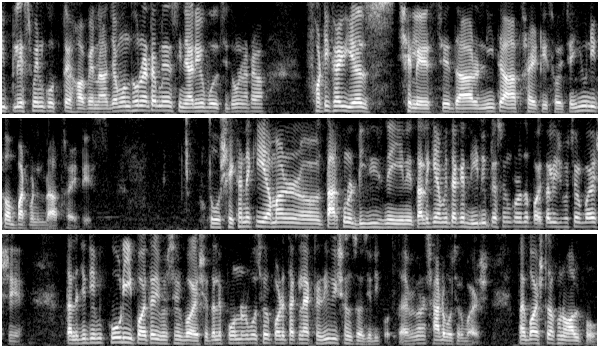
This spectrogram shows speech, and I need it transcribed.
রিপ্লেসমেন্ট করতে হবে না। যেমন ধরুন একটা সিনারিও বলছি, ধরুন একটা ফর্টি ফাইভ ইয়ার্স ছেলে এসছে, তার নিতে আর্থরাইটিস হয়েছে ইউনি কম্পার্টমেন্টাল আর্থরাইটিস তো সেখানে কি আমার তার কোনো ডিজিজ নেই এনে, তাহলে কি আমি তাকে নি রিপ্লেসমেন্ট করে দেবো পঁয়তাল্লিশ বছর বয়সে? তাহলে যদি আমি করি পঁয়তাল্লিশ বছর বয়সে, তাহলে পনেরো বছর পরে তাকে একটা রিভিশন সার্জারি করতে হবে মানে ষাট বছর বয়স। মানে বয়সটা তখন অল্প।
